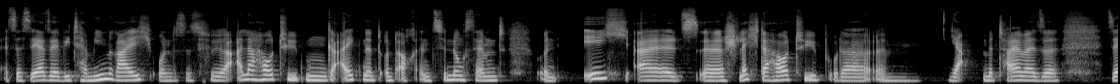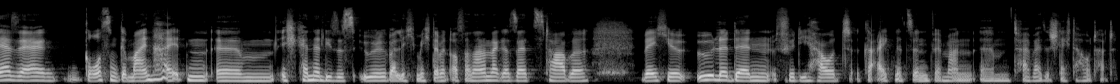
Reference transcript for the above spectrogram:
es ist sehr, sehr vitaminreich und es ist für alle Hauttypen geeignet und auch entzündungshemmend. Und ich als äh, schlechter Hauttyp oder ähm, ja, mit teilweise sehr, sehr großen Gemeinheiten. Ähm, ich kenne dieses Öl, weil ich mich damit auseinandergesetzt habe, welche Öle denn für die Haut geeignet sind, wenn man ähm, teilweise schlechte Haut hat.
